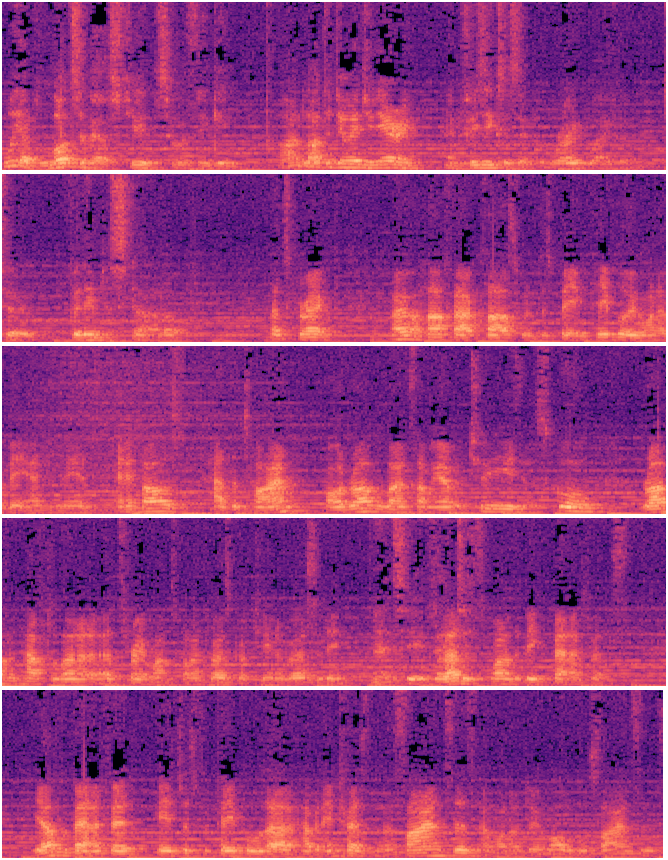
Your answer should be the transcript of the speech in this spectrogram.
We have lots of our students who are thinking, I'd like to do engineering, and physics is a great way for, to, for them to start off. That's correct. Over half our class would just be people who want to be engineers. And if I was had the time, I would rather learn something over two years in school rather than have to learn it at three months when I first got to university. That's it. So That's that's one of the big benefits. The other benefit is just for people that have an interest in the sciences and want to do multiple sciences.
